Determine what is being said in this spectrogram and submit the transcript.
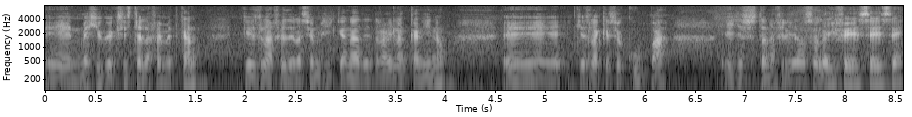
En México existe la FEMETCAN, que es la Federación Mexicana de Dryland Canino, eh, que es la que se ocupa ellos están afiliados a la IFSS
